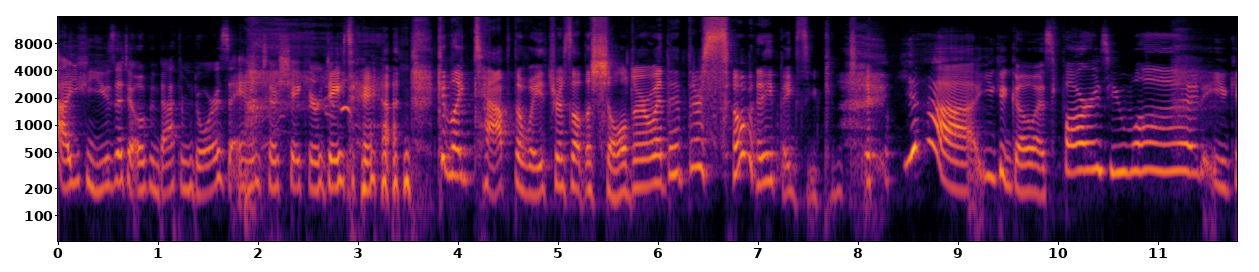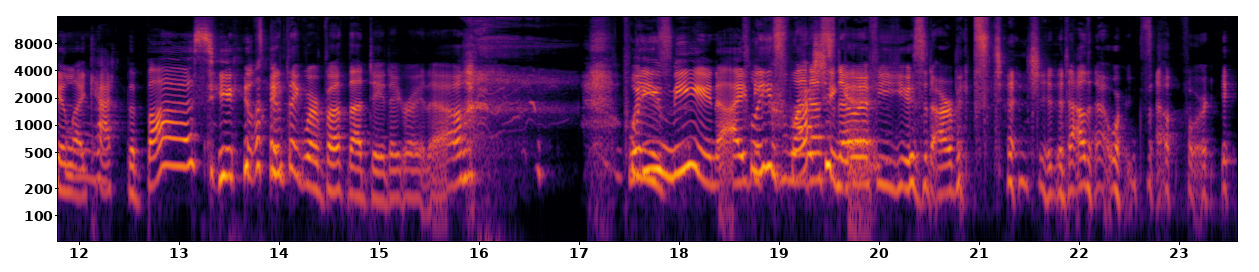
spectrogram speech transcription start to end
Yeah, you can use it to open bathroom doors and to shake your date's hand. can like tap the waitress on the shoulder with it. There's so many things you can do. Yeah, you can go as far as you want. You can like catch the bus. You can Good thing we're both not dating right now. What do you mean? I Please let us know if you use an arm extension and how that works out for you.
